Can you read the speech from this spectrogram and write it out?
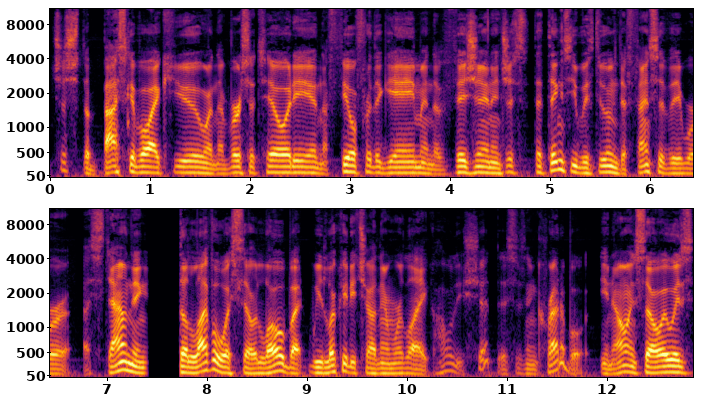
just the basketball IQ and the versatility and the feel for the game and the vision and just the things he was doing defensively were astounding the level was so low, but we look at each other and we're like, holy shit, this is incredible, you know? And so it was,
